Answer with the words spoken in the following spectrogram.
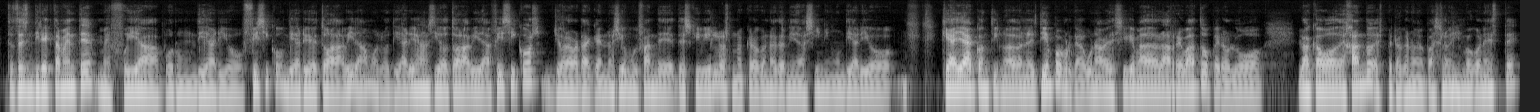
Entonces directamente me fui a por un diario físico, un diario de toda la vida, vamos, los diarios han sido toda la vida físicos, yo la verdad que no he sido muy fan de, escribirlos, no creo que no he tenido así ningún diario que haya continuado en el tiempo, porque alguna vez sí que me ha dado el arrebato, pero luego lo he acabado dejando, espero que no me pase lo mismo con este,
